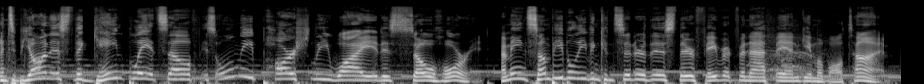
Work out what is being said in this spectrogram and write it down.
And to be honest, the gameplay itself is only partially why it is so horrid. I mean, some people even consider this their favorite FNAF fan game of all time.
